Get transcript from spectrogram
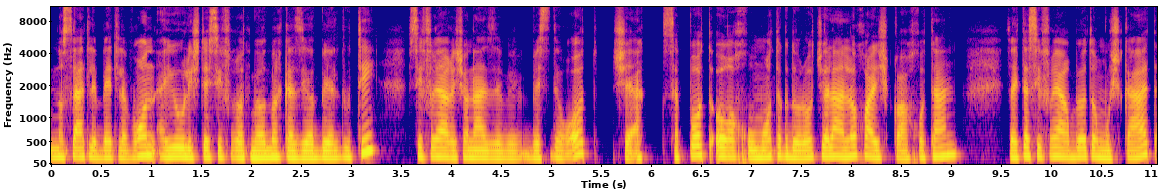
נוסעת לבית לברון, היו לי שתי ספריות מאוד מרכזיות בילדותי. ספרייה הראשונה זה בשדרות, שהספות עור החומות הגדולות שלה, אני לא יכולה לשכוח אותן. זו הייתה ספרייה הרבה יותר מושקעת,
